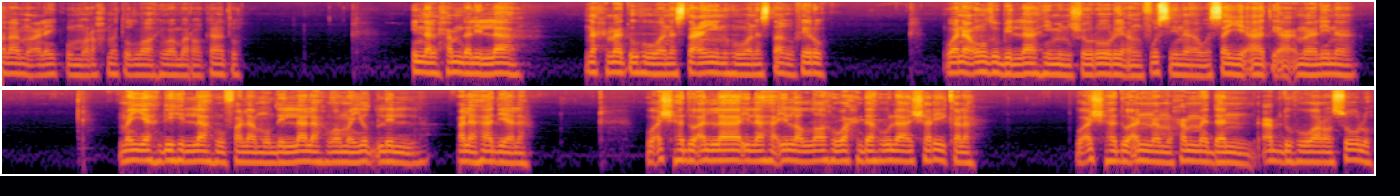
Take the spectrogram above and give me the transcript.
Assalamualaikum warahmatullahi wabarakatuh. Innal hamdalillah nahmaduhu wa nasta'inuhu wa nastaghfiruh wa na'udzu billahi min shururi anfusina wa sayyiati a'malina. May yahdihillahu fala mudhillalah wa may yudlil fala hadiyalah. Wa ashhadu an la ilaha illallah wahdahu la syarikalah. Wa ashhadu anna Muhammadan abduhu wa rasuluh.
